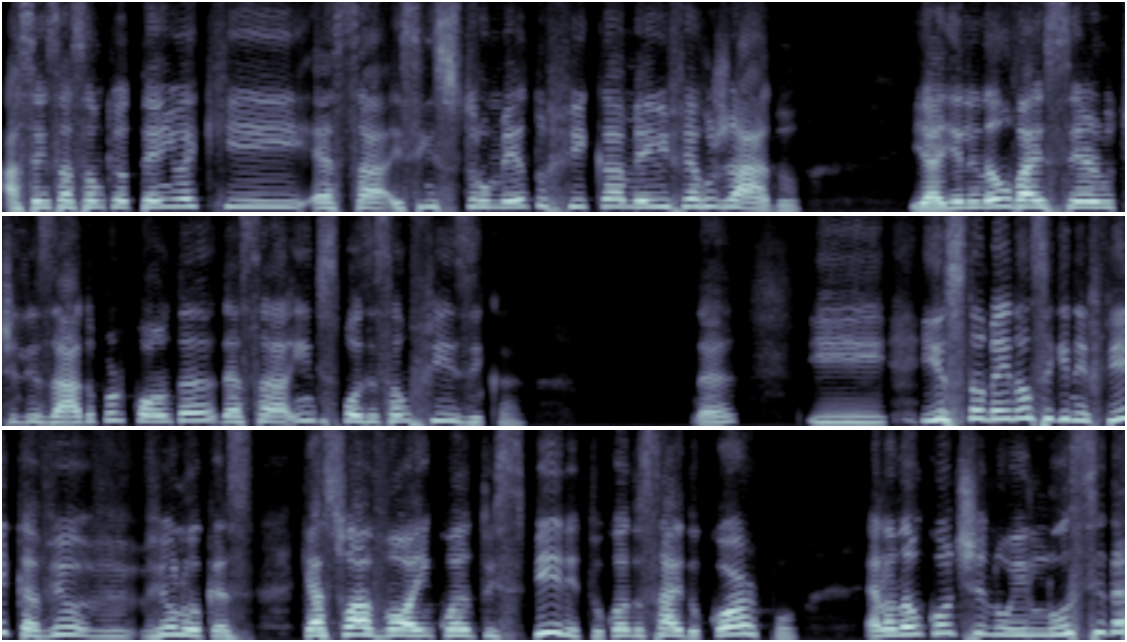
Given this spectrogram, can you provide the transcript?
a sensação que eu tenho é que essa, esse instrumento fica meio enferrujado. E aí ele não vai ser utilizado por conta dessa indisposição física. Né? E, e isso também não significa, viu, viu, Lucas, que a sua avó, enquanto espírito, quando sai do corpo, ela não continue lúcida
